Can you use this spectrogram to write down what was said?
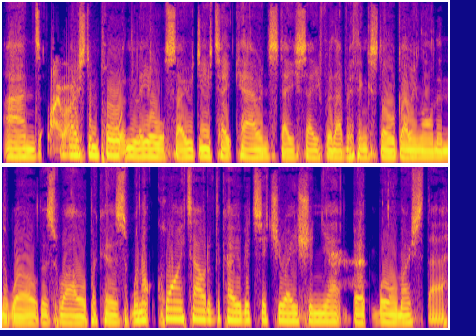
And Likewise. most importantly, also, do take care and stay safe with everything still going on in the world as well, because we're not quite out of the COVID situation yet, but we're almost there.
